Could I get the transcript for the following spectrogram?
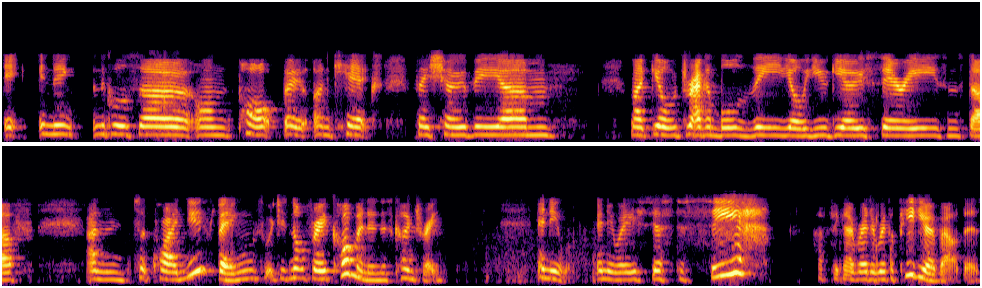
it, in the in the course uh, on Pop on Kix they show the um, like your Dragon Ball Z, your Yu-Gi-Oh series and stuff, and quite new things, which is not very common in this country. Anyway, anyways, just to see I think I read a Wikipedia about this,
